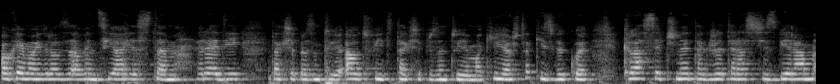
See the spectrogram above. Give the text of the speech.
Ok, moi drodzy, a więc ja jestem ready, tak się prezentuje outfit, tak się prezentuje makijaż, taki zwykły, klasyczny, także teraz się zbieram,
